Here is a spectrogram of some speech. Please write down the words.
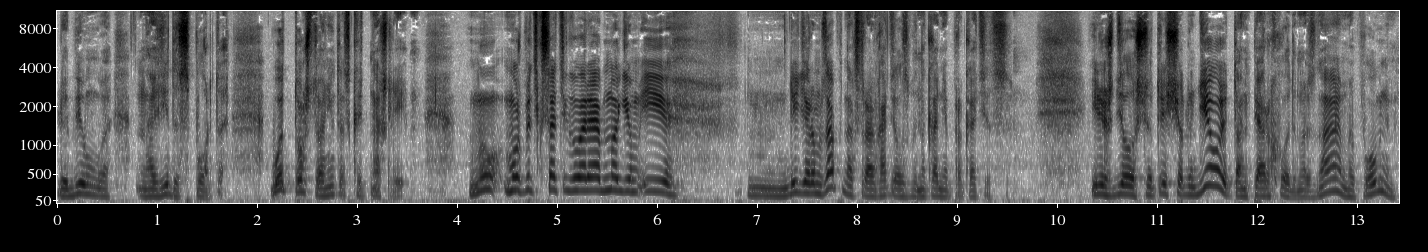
любимого вида спорта. Вот то, что они, так сказать, нашли. Ну, может быть, кстати говоря, многим и лидерам западных стран хотелось бы на коне прокатиться. Или же делать что-то еще. Ну, делают там пиар-ходы, мы знаем, мы помним.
